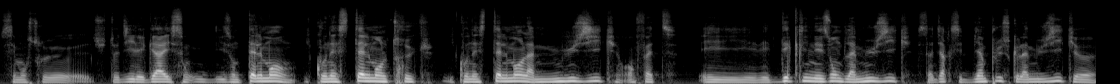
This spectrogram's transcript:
C'est monstrueux. Tu te dis, les gars, ils, sont, ils ont tellement. Ils connaissent tellement le truc. Ils connaissent tellement la musique, en fait. Et les déclinaisons de la musique. C'est-à-dire que c'est bien plus que la musique. Euh,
